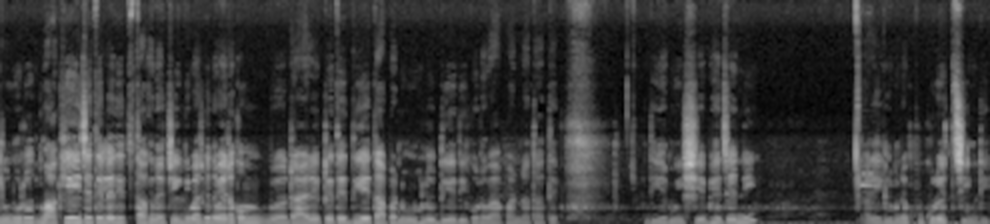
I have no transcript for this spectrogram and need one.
নুন, হলুদ মাখিয়েই যে তেলে দিতে থাকে না চিংড়ি মাছ কিন্তু এরকম ডাইরেক্ট এতে দিয়ে তারপর নুন, হলুদ দিয়ে দিই, কোনো ব্যাপার না তাতে। দিয়ে মিশিয়ে ভেজে নিই। আর এগুলো মানে পুকুরের চিংড়ি।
